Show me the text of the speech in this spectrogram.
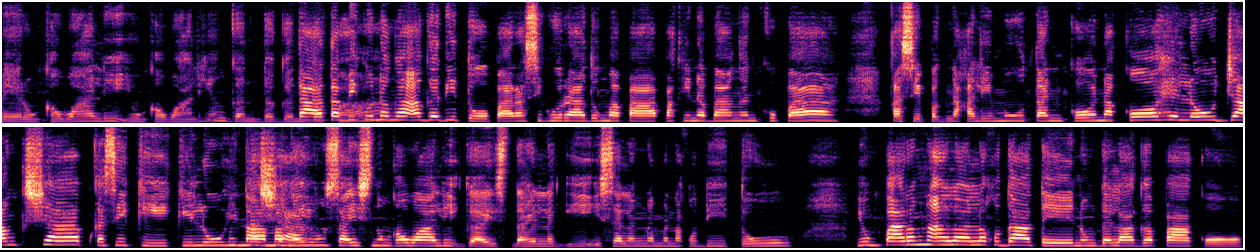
merong kawali. Yung kawali, ang ganda-ganda Tatabi ko na nga agad ito para siguradong mapapakinabangan ko pa. Kasi pag nakalimutan ko, nako, hello junk shop, kasi kikiluhin na Tama siya. nga yung size nung kawali guys, dahil nag-iisa lang naman ako dito. Yung parang naalala ko dati, nung dalaga pa ako,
